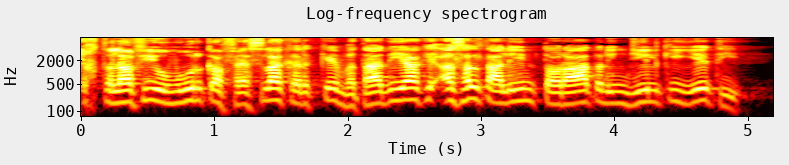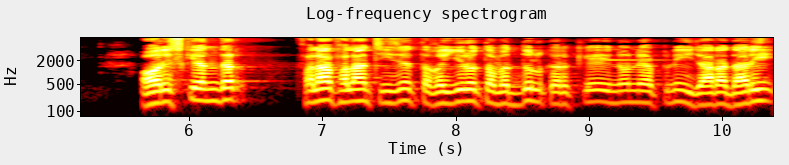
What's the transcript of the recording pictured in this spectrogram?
اختلافی امور کا فیصلہ کر کے بتا دیا کہ اصل تعلیم تورات اور انجیل کی یہ تھی اور اس کے اندر فلاں فلاں چیزیں تغیر و تبدل کر کے انہوں نے اپنی اجارہ داری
